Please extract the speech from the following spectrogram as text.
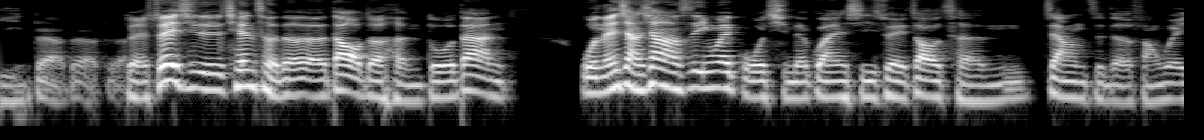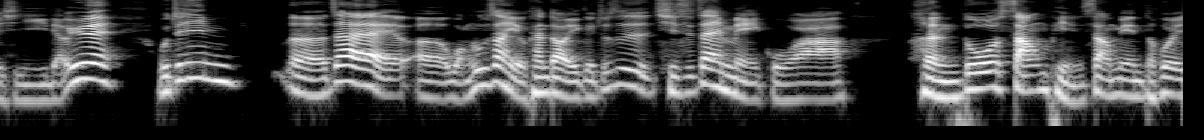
因。对啊，对啊，对啊，对，所以其实牵扯得到的很多，但我能想象的是，因为国情的关系，所以造成这样子的防卫性医疗。因为我最近呃在呃网络上有看到一个，就是其实在美国啊，很多商品上面都会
